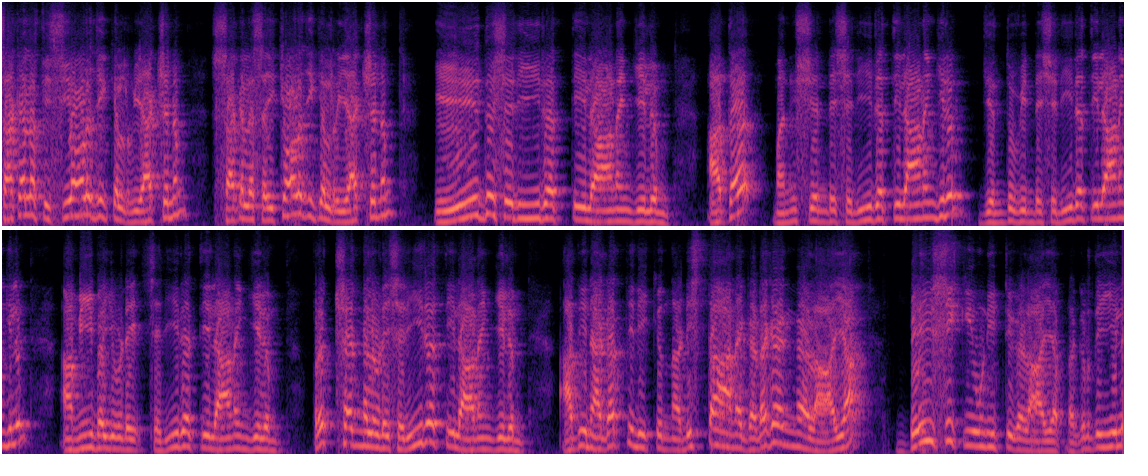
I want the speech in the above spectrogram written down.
സകല ഫിസിയോളജിക്കൽ റിയാക്ഷനും സകല സൈക്കോളജിക്കൽ റിയാക്ഷനും ഏത് ശരീരത്തിലാണെങ്കിലും അത് മനുഷ്യന്റെ ശരീരത്തിലാണെങ്കിലും ജന്തുവിന്റെ ശരീരത്തിലാണെങ്കിലും അമീബയുടെ ശരീരത്തിലാണെങ്കിലും വൃക്ഷങ്ങളുടെ ശരീരത്തിലാണെങ്കിലും അതിനകത്തിരിക്കുന്ന അടിസ്ഥാന ഘടകങ്ങളായ ബേസിക് യൂണിറ്റുകളായ പ്രകൃതിയിൽ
